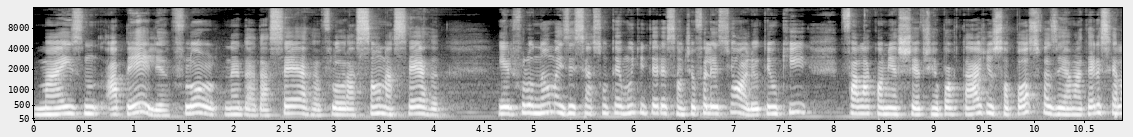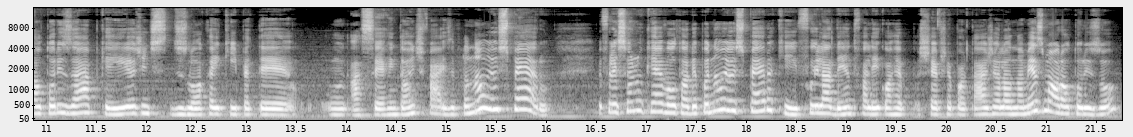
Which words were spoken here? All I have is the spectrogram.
mas abelha, flor né, da, da serra, floração na serra, E ele falou: Não, mas esse assunto é muito interessante. Eu falei assim: Olha, eu tenho que falar com a minha chefe de reportagem, eu só posso fazer a matéria se ela autorizar, porque aí a gente desloca a equipe até a serra, então a gente faz. Ele falou: Não, eu espero. Eu falei: O senhor não quer voltar depois? Não, eu espero aqui. Fui lá dentro, falei com a chefe de reportagem, ela na mesma hora autorizou.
